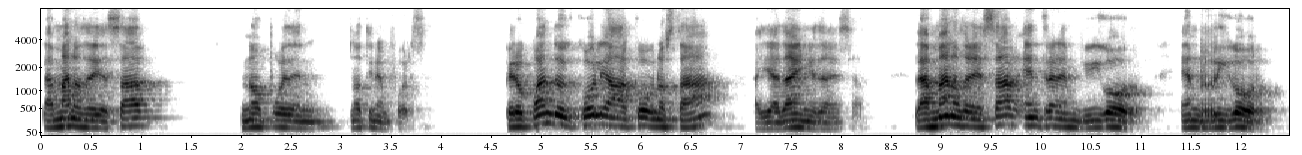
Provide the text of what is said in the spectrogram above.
Las manos de Yasab no pueden, no tienen fuerza. Pero cuando el kol Jacob no está, Ayadaim Yadayim Las manos de Esab entran en vigor, en rigor,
